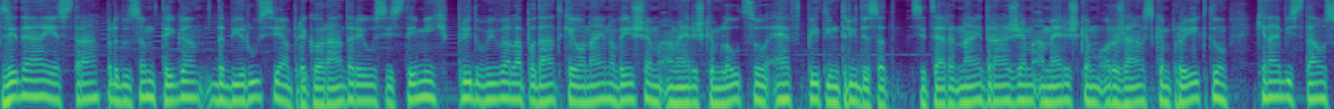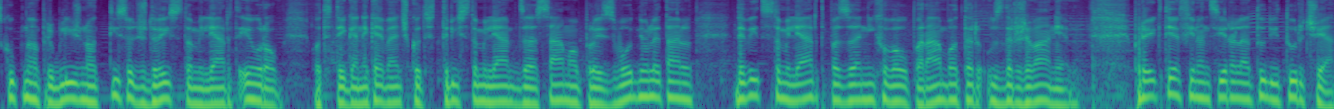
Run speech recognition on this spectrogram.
ZDA je strah predvsem tega, da bi Rusija preko radarjev v sistemih pridobivala podatke o najnovejšem ameriškem lovcu F-35, sicer najdražjem ameriškem orožarskem projektu, ki naj bi stal skupno približno 1200 milijard evrov, od tega nekaj več kot 300 milijard za samo proizvodnjo letal, 900 milijard pa za njihovo uporabo ter vzdrževanje. Projekt je financirala tudi Turčija,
